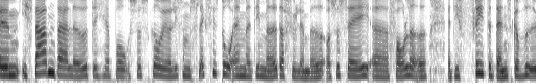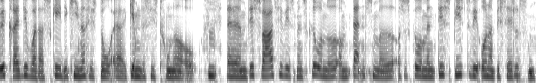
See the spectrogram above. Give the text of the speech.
øhm, i starten, da jeg lavede det her bog, så skrev jeg jo ligesom slægtshistorie med de mad, der følger med, og så sagde øh, forlaget, at de fleste danskere ved jo ikke rigtigt, hvad der er sket i Kinas historie gennem de sidste 100 år. Mm. Øhm, det svarer til, hvis man skriver noget om dansk mad, og så skriver man, det spiste vi under besættelsen.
